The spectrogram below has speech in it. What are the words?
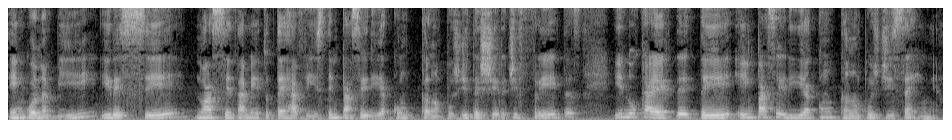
em Guanabi, Irecê, no assentamento Terra Vista, em parceria com campos de Teixeira de Freitas, e no CAEC-DT, em parceria com campos de Serrinha.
